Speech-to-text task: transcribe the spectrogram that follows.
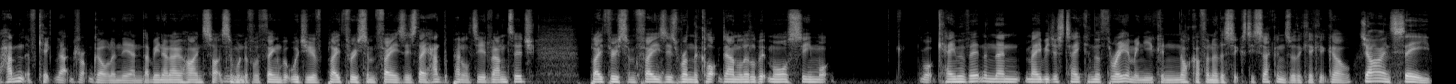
hadn't have kicked that drop goal in the end? I mean, I know hindsight's a Mm. wonderful thing, but would you have played through some phases? They had the penalty advantage, played through some phases, run the clock down a little bit more, seen what what came of it, and then maybe just taking the three. I mean, you can knock off another sixty seconds with a kick at goal. Giant see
